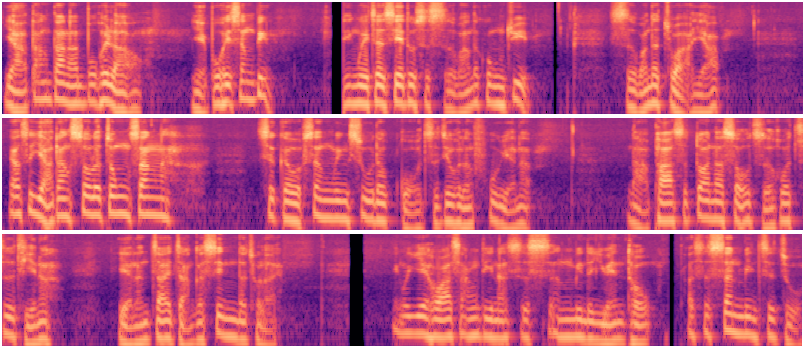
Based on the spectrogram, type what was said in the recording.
亚当当然不会老，也不会生病，因为这些都是死亡的工具，死亡的爪牙。要是亚当受了重伤呢，这个生命树的果子就能复原了，哪怕是断了手指或肢体呢，也能再长个新的出来。因为耶和华上帝呢，是生命的源头。他是生命之主，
